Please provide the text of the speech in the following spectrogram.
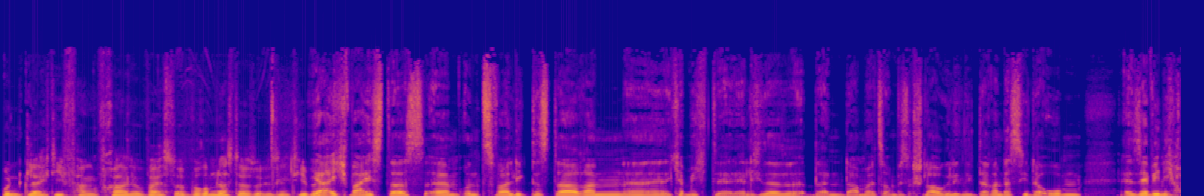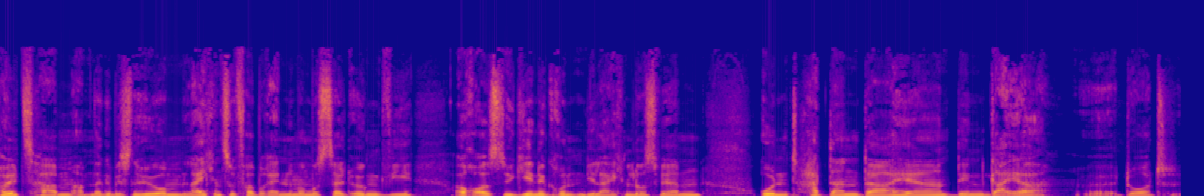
Und gleich die Fangfrage, weißt du, warum das da so ist in Tibet? Ja, ich weiß das. Ähm, und zwar liegt es daran, äh, ich habe mich ehrlich gesagt dann damals auch ein bisschen schlau gelesen, liegt daran, dass sie da oben äh, sehr wenig Holz haben ab einer gewissen Höhe, um Leichen zu verbrennen. Und man musste halt irgendwie auch aus Hygienegründen die Leichen loswerden und hat dann daher den Geier äh, dort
